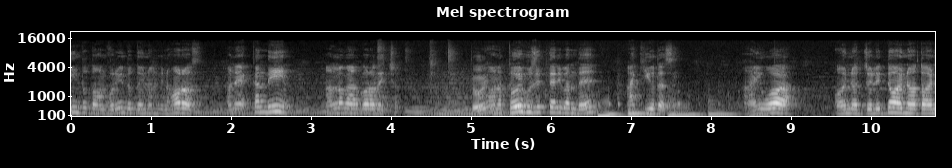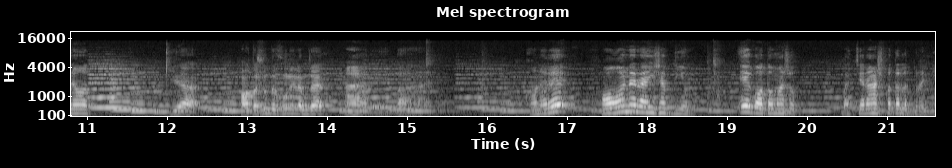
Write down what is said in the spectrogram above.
ইন তো দন ফরিব তো দৈনন্দিন হরস মানে একখান দিন আনলো গান করা দেখছ। তুই? মানে তুই বুঝিতে পারি বান্ধে আ কিয়ত আছি। আই অইনত জ্বলিত অইনত অইনত। কিয়া? হত সুন্দর ফোন নিলাম যে। আরে ভাই। অনেরে হওয়ানের হিসাব দিয়ম। এ গত মাসত বাচ্চারা হাসপাতালত পড়েনি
